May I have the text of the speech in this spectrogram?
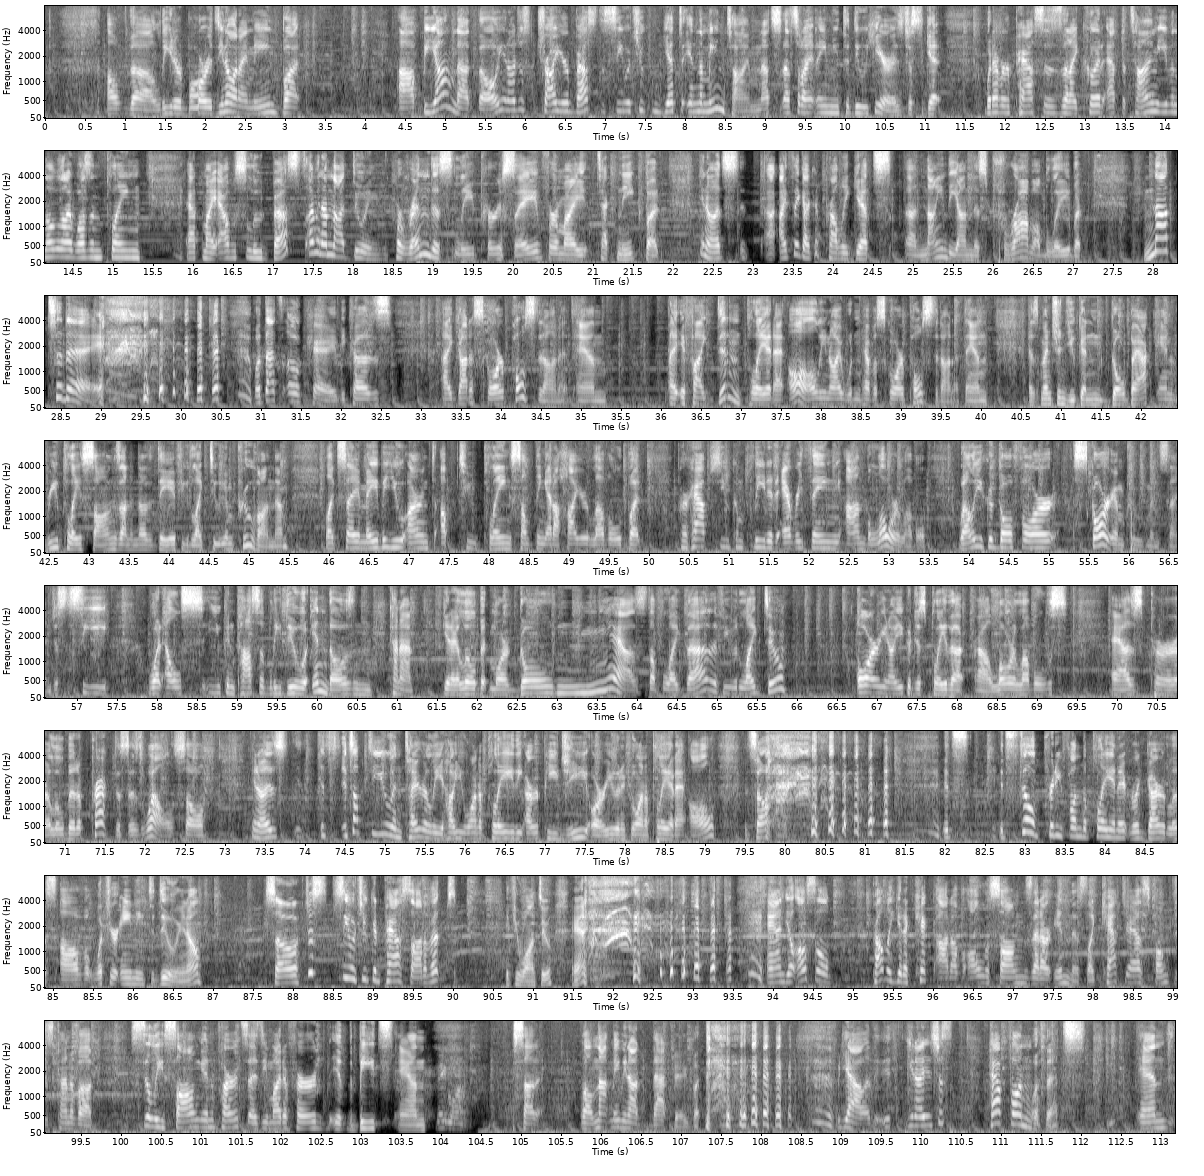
of the leaderboards, you know what I mean? But uh, beyond that, though, you know, just try your best to see what you can get in the meantime. That's that's what I'm aiming to do here, is just to get whatever passes that I could at the time, even though that I wasn't playing at my absolute best. I mean, I'm not doing horrendously per se for my technique, but, you know, it's. I think I could probably get a 90 on this, probably, but not today. but that's okay, because I got a score posted on it, and Uh, if I didn't play it at all, you know, I wouldn't have a score posted on it. And as mentioned, you can go back and replay songs on another day if you'd like to improve on them. Like say, maybe you aren't up to playing something at a higher level, but perhaps you completed everything on the lower level. Well, you could go for score improvements then, just to see what else you can possibly do in those and kind of get a little bit more gold, yeah, stuff like that, if you would like to. Or, you know, you could just play the uh, lower levels as per a little bit of practice as well, so... You know, it's, it's, it's up to you entirely how you want to play the RPG, or even if you want to play it at all. So, it's it's still pretty fun to play in it regardless of what you're aiming to do, you know? So, just see what you can pass out of it, if you want to. And, and you'll also probably get a kick out of all the songs that are in this. Like, Cat Jazz Funk is kind of a silly song in parts, as you might have heard, it, the beats and... Big one. So, well, not maybe not that big, but... but yeah, it, you know, it's just have fun with it. And,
